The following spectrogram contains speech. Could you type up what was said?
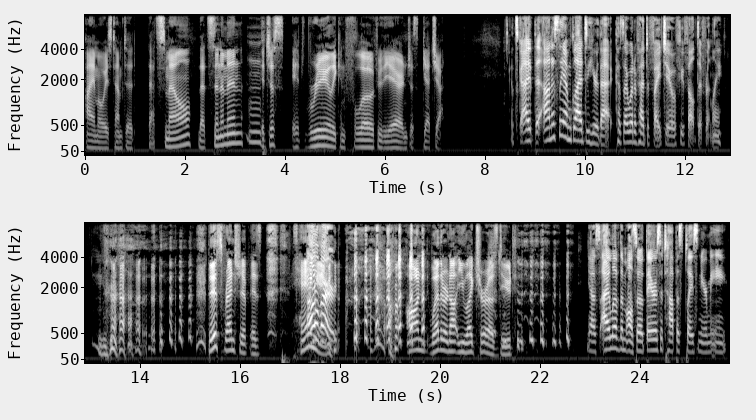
I am always tempted. That smell, that cinnamon, Mm. it just, it really can flow through the air and just get you. It's I, th- honestly, I'm glad to hear that because I would have had to fight you if you felt differently. this friendship is hanging Over. on whether or not you like churros, dude. Yes, I love them also. There is a tapas place near me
